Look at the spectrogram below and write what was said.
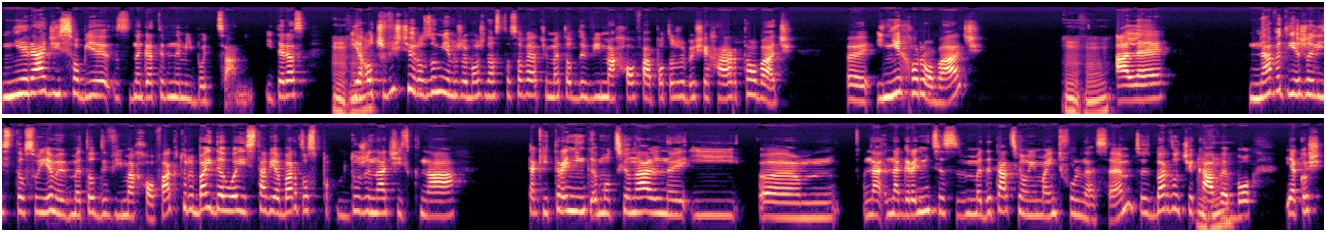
nie radzi sobie z negatywnymi bodźcami. I teraz mhm. ja oczywiście rozumiem, że można stosować metody Wima Hofa po to, żeby się hartować yy, i nie chorować, mhm. ale nawet jeżeli stosujemy metody Wima Hofa, który by the way stawia bardzo duży nacisk na taki trening emocjonalny i um, na, na granicy z medytacją i mindfulnessem, co jest bardzo ciekawe, mhm. bo jakoś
